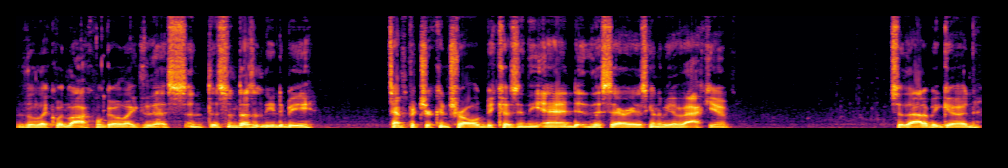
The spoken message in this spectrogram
the liquid lock will go like this. And this one doesn't need to be temperature controlled because in the end, this area is going to be a vacuum. So that'll be good.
